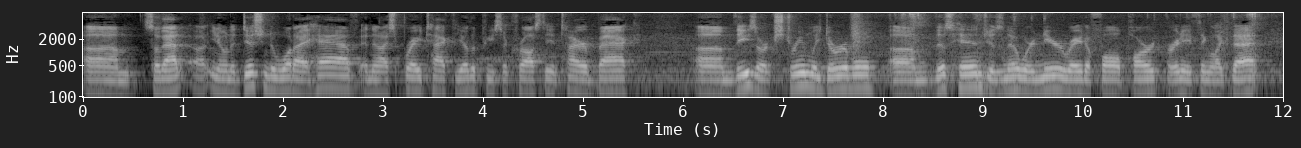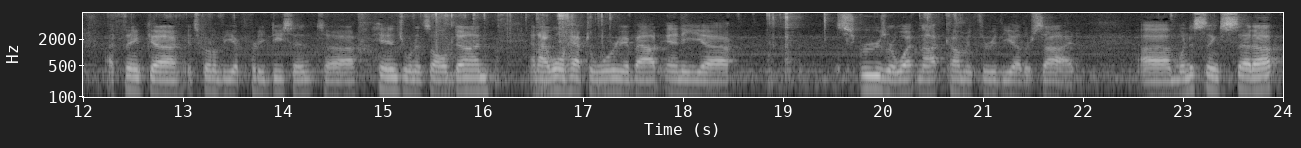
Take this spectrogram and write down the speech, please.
Um, so that, uh, you know, in addition to what I have, and then I spray tack the other piece across the entire back. Um, these are extremely durable. Um, this hinge is nowhere near ready to fall apart or anything like that. I think uh, it's going to be a pretty decent uh, hinge when it's all done, and I won't have to worry about any uh, screws or whatnot coming through the other side. Um, when this thing's set up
